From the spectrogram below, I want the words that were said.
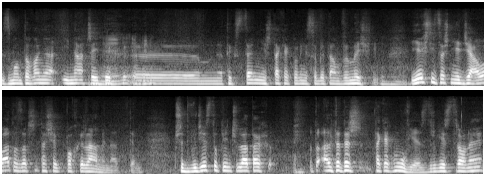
zmontowania inaczej Mhm, tych, mhm. e, tych scen niż tak, jak on je sobie tam wymyślił. Mhm. Jeśli coś nie działa, to, to się pochylamy nad tym. Przy 25 latach, to, ale to też, tak jak mówię, z drugiej strony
